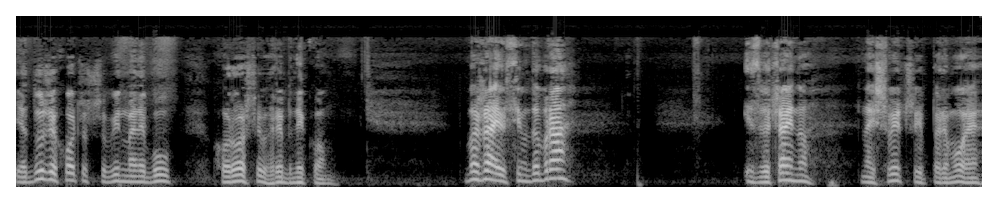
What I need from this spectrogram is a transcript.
Я дуже хочу, щоб він в мене був хорошим грибником. Бажаю всім добра і, звичайно, найшвидшої перемоги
